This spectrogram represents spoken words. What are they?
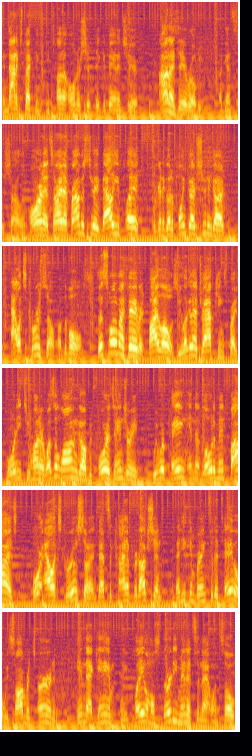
and not expecting a ton of ownership. Take advantage here on Isaiah Roby against the Charlotte Hornets. All right, I promised you a value play. We're going to go to point guard, shooting guard with Alex Caruso of the Bulls. This is one of my favorite buy lows. You look at that DraftKings price, 4,200. Wasn't long ago before his injury. We were paying in the low to mid fives for Alex Caruso. Think that's the kind of production that he can bring to the table. We saw him return in that game, and he played almost 30 minutes in that one. So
